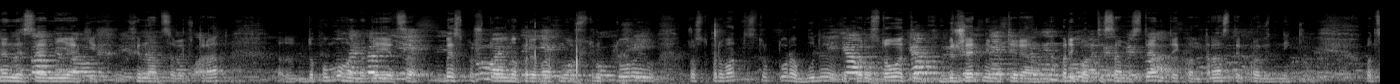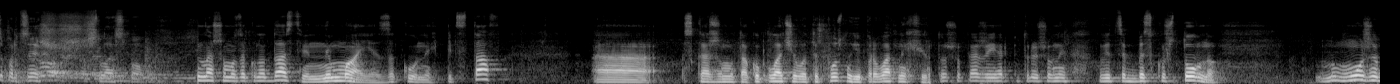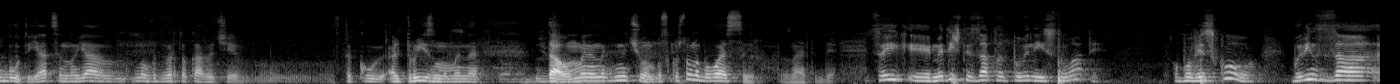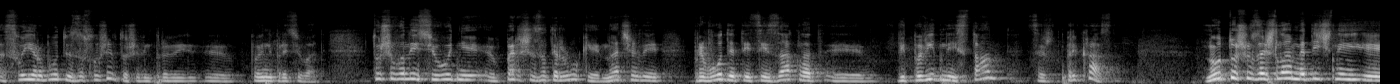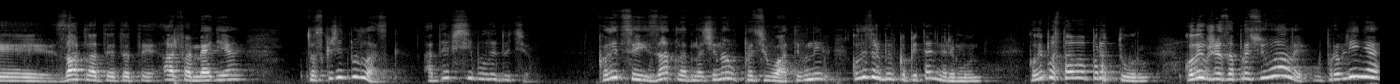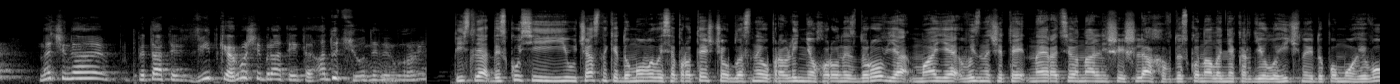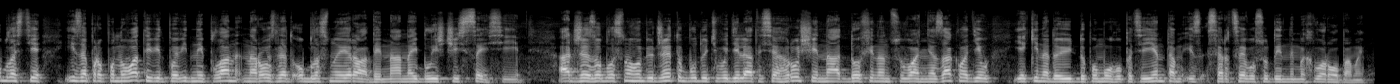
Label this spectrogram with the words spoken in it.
не несе ніяких фінансових втрат. Допомога надається безкоштовно приватною структурою. Просто приватна структура буде використовувати бюджетні матеріали, наприклад, ті самі стенди, контрасти, провідники. Оце про це йшла справа. В нашому законодавстві немає законних підстав, е, скажімо так, оплачувати послуги приватних фірм. То, що каже Ігор Петрович, що вони це безкоштовно. Ну, може бути. Я це, ну я, ну, відверто кажучи, в таку альтруїзм у мене. Да, у мене нічого. Безкоштовно буває сир, знаєте де. Цей е, медичний заклад повинен існувати обов'язково, бо він за своєю роботою заслужив те, що він е, повинен працювати. То, що вони сьогодні е, вперше за три роки почали приводити цей заклад е, в відповідний стан, це ж прекрасно. Ну, то, що зайшла медичний заклад Альфа Медіа, то скажіть, будь ласка, а де всі були до цього? Коли цей заклад починав працювати в них, коли зробив капітальний ремонт, коли поставив апаратуру, коли вже запрацювали, управління починає питати, звідки гроші брати і. А до цього де ви? Після дискусії її учасники домовилися про те, що обласне управління охорони здоров'я має визначити найраціональніший шлях вдосконалення кардіологічної допомоги в області і запропонувати відповідний план на розгляд обласної ради на найближчій сесії. Адже з обласного бюджету будуть виділятися гроші на дофінансування закладів, які надають допомогу пацієнтам із серцево-судинними хворобами.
